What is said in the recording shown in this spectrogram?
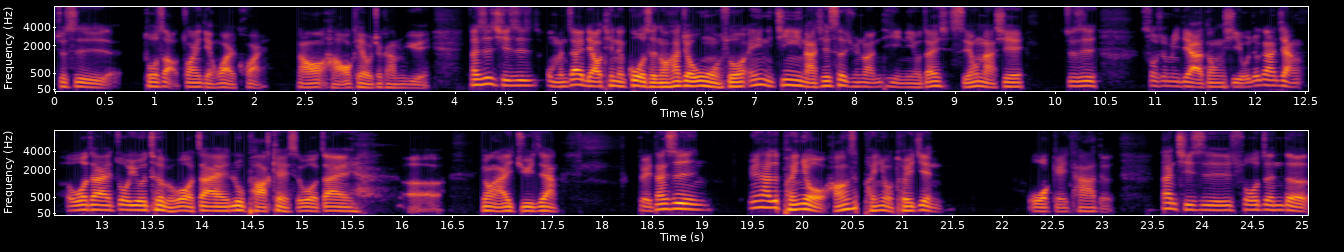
就是多少赚一点外快，然后好，OK，我就跟他们约。但是其实我们在聊天的过程中，他就问我说：“哎，你经营哪些社群软体？你有在使用哪些？就是。” Social media 的东西，我就跟他讲，我在做 YouTube，我在录 Podcast，我在呃用 IG 这样，对。但是因为他是朋友，好像是朋友推荐我给他的，但其实说真的，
